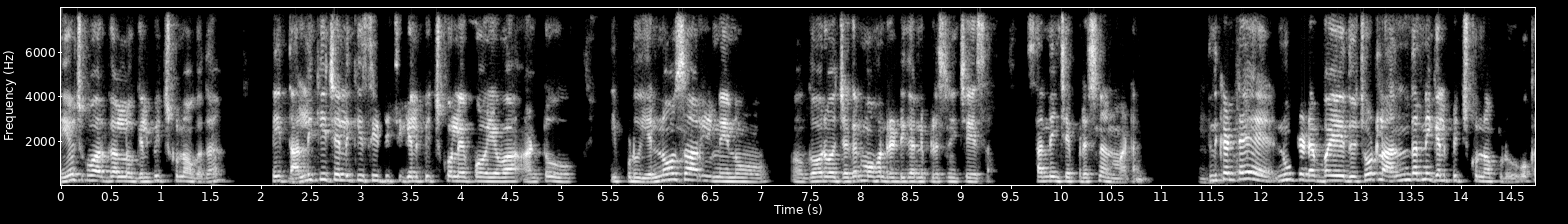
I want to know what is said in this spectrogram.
నియోజకవర్గాల్లో గెలిపించుకున్నావు గదా! నీ. తల్లికి, చెల్లికి సీట్ ఇచ్చి గెలిపించుకోలేకపోయావా? అంటూ ఇప్పుడు ఎన్నో సార్లు నేను గౌరవ జగన్మోహన్ రెడ్డి గారిని ప్రశ్నించే సంధించే ప్రశ్న అన్నమాట. హ్మ్. ఎందుకంటే 175 చోట్ల అందరిని గెలిపించుకున్నప్పుడు ఒక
